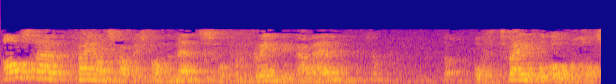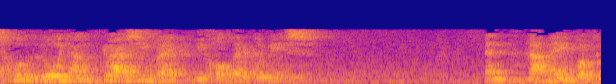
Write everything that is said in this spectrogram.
als daar vijandschap is van de mens, of vervreemding naar hem, of twijfel over Gods goede bedoeling aan het kruis zien wij wie God werkelijk is. En daarmee wordt de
